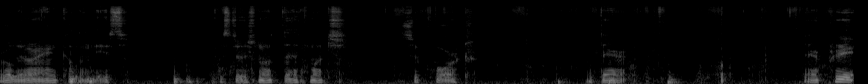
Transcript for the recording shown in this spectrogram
roll your ankle in these because there's not that much support. But they're they're pretty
